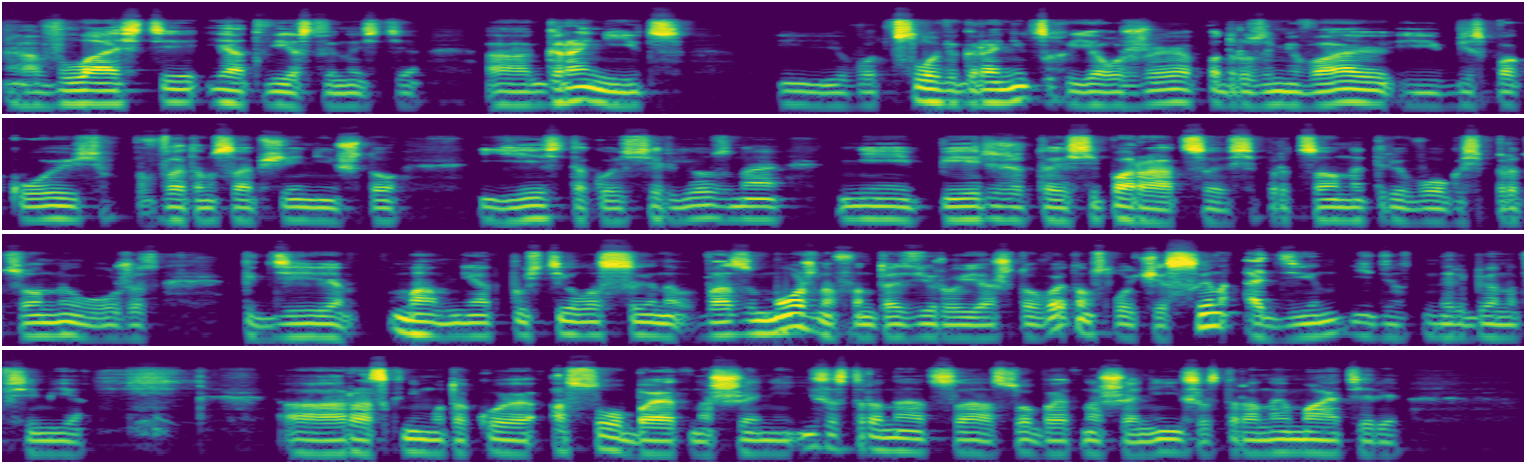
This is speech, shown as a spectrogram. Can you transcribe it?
а, власти и ответственности, а, границ. И вот в слове границах я уже подразумеваю и беспокоюсь в этом сообщении, что есть такое серьезная непережитая сепарация, сепарационная тревога, сепарационный ужас, где мама не отпустила сына. Возможно, фантазирую я, что в этом случае сын один, единственный ребенок в семье, а, раз к нему такое особое отношение и со стороны отца, особое отношение и со стороны матери,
